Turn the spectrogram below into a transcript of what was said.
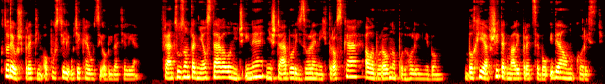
ktoré už predtým opustili utekajúci obyvatelia. Francúzom tak neostávalo nič iné, než táboriť v zhorených troskách alebo rovno pod holým nebom. Blchy a vši tak mali pred sebou ideálnu korisť.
